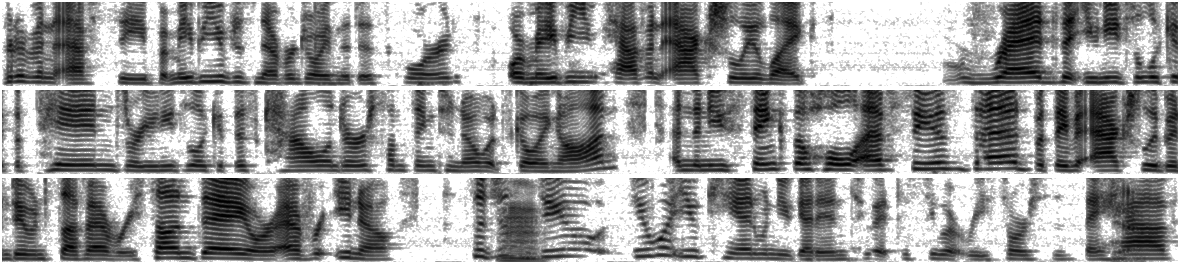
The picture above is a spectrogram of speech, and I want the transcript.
when of an FC, but maybe you've just never joined the Discord, or maybe you haven't actually like read that you need to look at the pins or you need to look at this calendar or something to know what's going on and then you think the whole fc is dead but they've actually been doing stuff every sunday or every you know so just Hmm. do do what you can when you get into it to see what resources they Yeah. have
